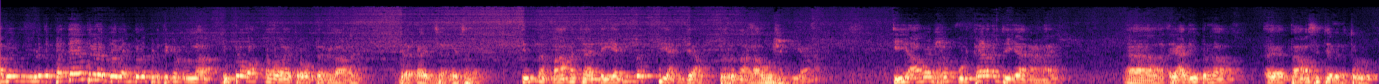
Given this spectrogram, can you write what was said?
അപ്പം ഇവിടുത്തെ പഞ്ചായത്തുകളെ പോലും അത്ഭുതപ്പെടുത്തിക്കൊണ്ടുള്ള വിപ്ലവാത്മകമായ പ്രവർത്തനങ്ങളാണ് ഇവിടെ കാഴ്ച വെച്ചത്. ഇന്ന് മാമച്ചാന്റെ എൺപത്തി അഞ്ചാം പിറന്നാൾ ആഘോഷിക്കുകയാണ്. ഈ ആഘോഷം ഉദ്ഘാടനം ചെയ്യാനാണ് രാജു ഇബ്രഹാം ആ, താമസിച്ചേ വരത്തുള്ളൂ.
